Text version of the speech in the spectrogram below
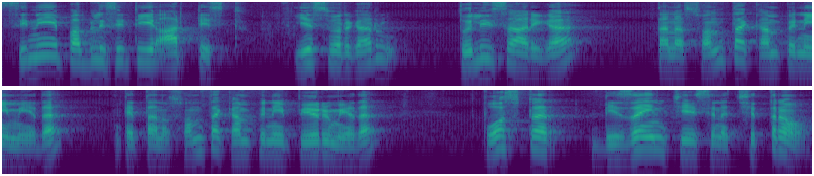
సినీ పబ్లిసిటీ ఆర్టిస్ట్ ఈశ్వర్ గారు తొలిసారిగా తన సొంత కంపెనీ మీద అంటే తన సొంత కంపెనీ పేరు మీద పోస్టర్ డిజైన్ చేసిన చిత్రం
